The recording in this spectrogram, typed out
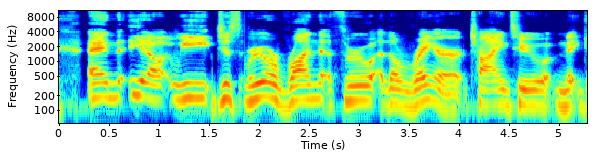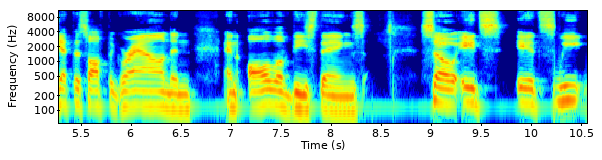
and you know we just we were run through the ringer trying to get this off the ground and and all of these things so it's it's we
